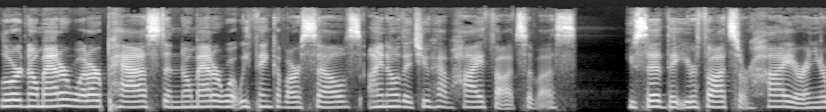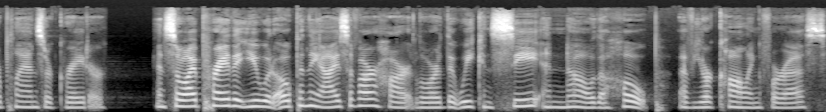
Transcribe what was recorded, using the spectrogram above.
Lord, no matter what our past and no matter what we think of ourselves, I know that you have high thoughts of us. You said that your thoughts are higher and your plans are greater. And so I pray that you would open the eyes of our heart, Lord, that we can see and know the hope of your calling for us.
